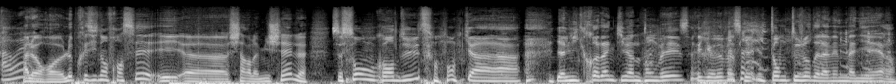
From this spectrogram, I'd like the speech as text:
Ah ouais. Alors euh, le président français et euh, Charles Michel se sont rendus donc à il y a le micro d'Anne qui vient de tomber, c'est rigolo parce qu'il tombe toujours de la même manière.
